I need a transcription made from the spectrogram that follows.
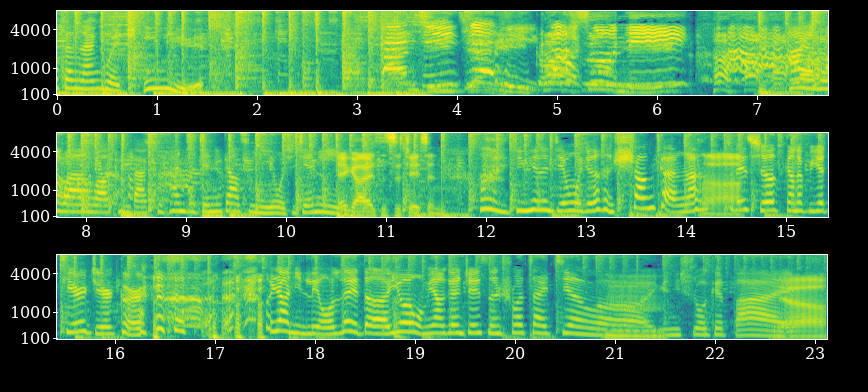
Spoken Language 英语。潘吉接力告诉你。Hi everyone, welcome back to 潘吉 Jenny 告诉你，我是 Jenny。Hey guys, this is Jason. 哎，今天的节目我觉得很伤感啊。啊 Today's show is gonna be a tearjerker，会让你流泪的，因为我们要跟 Jason 说再见了，跟你说 goodbye。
